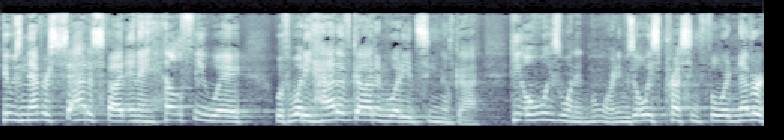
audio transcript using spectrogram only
He was never satisfied in a healthy way with what he had of God and what he had seen of God. He always wanted more, and he was always pressing forward, never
